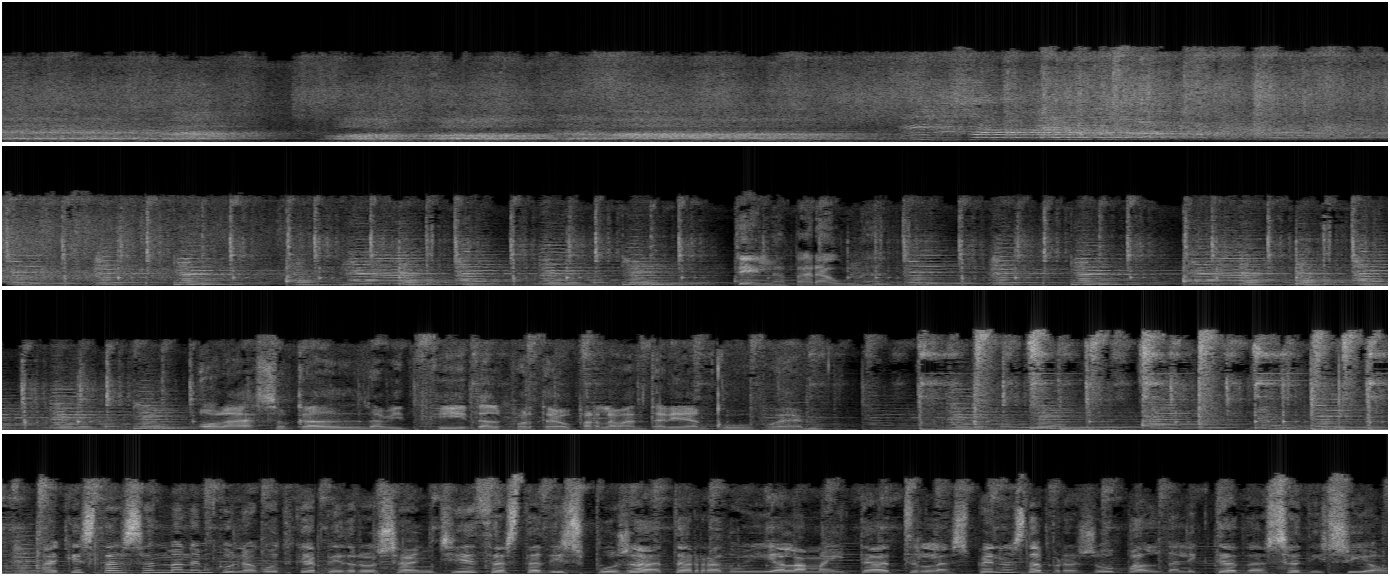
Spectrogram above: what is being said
terra, bon cop de fals. Té la paraula Hola, sóc el David Cid, el portaveu parlamentari d'en Comú Podem. Aquesta setmana hem conegut que Pedro Sánchez està disposat a reduir a la meitat les penes de presó pel delicte de sedició.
